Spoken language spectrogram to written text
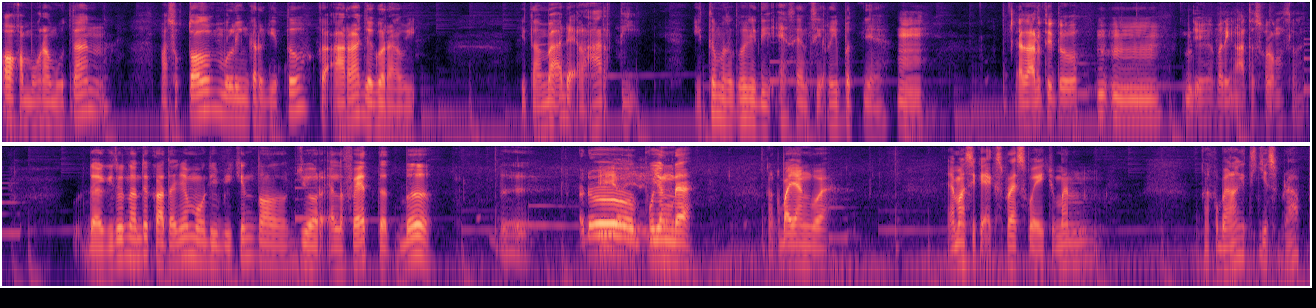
Oh kampung rambutan masuk tol melingkar gitu ke arah Jagorawi ditambah ada LRT itu menurut gue jadi esensi ribetnya Hmm. LRT tuh Mm-mm. dia paling atas kalau nggak salah. udah gitu nanti katanya mau dibikin tol Jor elevated be Beuh. aduh Iya, iya, iya. puyeng dah nggak kebayang gua emang sih kayak expressway cuman nggak kebayang lagi tinggi seberapa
